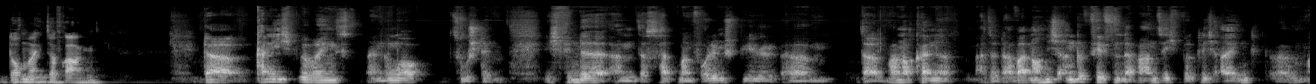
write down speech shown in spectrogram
doch mal hinterfragen. Da kann ich übrigens nur zustimmen. Ich finde, ähm, das hat man vor dem Spiel, ähm, da war noch keine, also da war noch nicht angepfiffen, da waren sich wirklich eigentlich ähm,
